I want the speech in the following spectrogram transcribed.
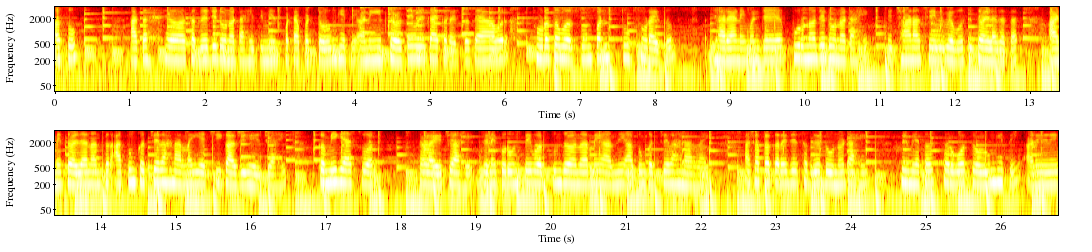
असो. आता सगळे जे डोनट आहे ते मी पटापट तळून घेते. आणि तळते वेळी काय करायचं? त्यावर थोडंसं वरतून पण तूप सोडायचं. झाऱ्याने म्हणजे पूर्ण जे डोनट आहे ते छान असे व्यवस्थित तळल्या जातात. आणि तळल्यानंतर आतून कच्चे राहणार नाही याची काळजी घ्यायची आहे. कमी गॅसवर तळायचे आहे जेणेकरून ते वरतून जळणार नाही आणि आतून कच्चे राहणार नाही. अशा प्रकारे जे सगळे डोनट आहे ते मी आता सर्व तळून घेते. आणि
